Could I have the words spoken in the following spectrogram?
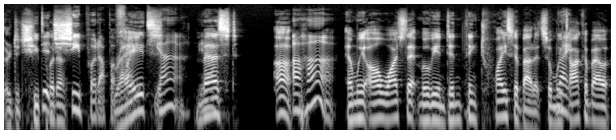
or did she Did put up she put up a right fight? Yeah, yeah. messed up Uh huh. and we all watched that movie and didn't think twice about it. So when we talk about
